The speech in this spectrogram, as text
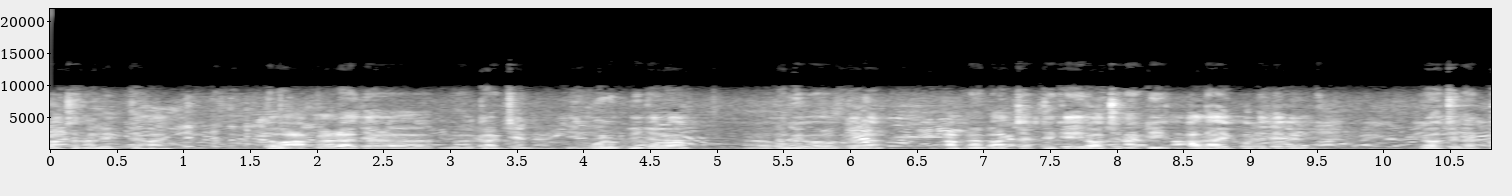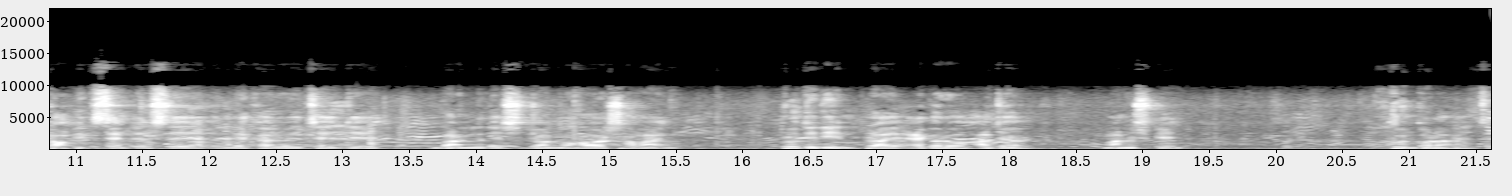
রচনা লিখতে হয়। তো আপনারা যারা গার্জেন আর কি, মুরব্বী যারা অভিভাবক যারা, আপনার বাচ্চার থেকে এই রচনাটি আদায় করে দেবেন। রচনার টপিক সেন্টেন্সে লেখা রয়েছে যে, বাংলাদেশ জন্ম হওয়ার সময় প্রতিদিন প্রায় এগারো হাজার মানুষকে খুন করা হয়েছে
